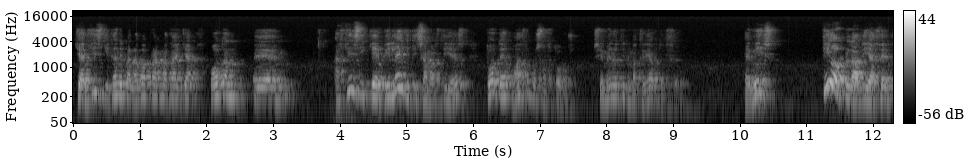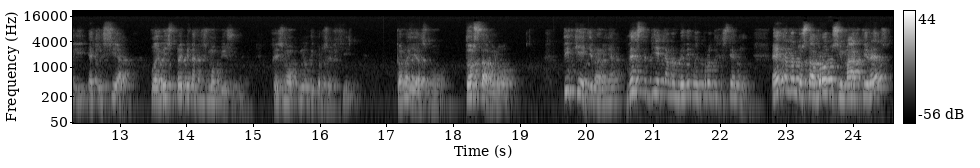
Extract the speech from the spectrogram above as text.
και αρχίζει και κάνει παλαβά πραγματάκια, όταν ε, αρχίζει και επιλέγει τις αμαρτίες, τότε ο άνθρωπος αυτός σημαίνει ότι είναι μακριά από το Θεό. Εμείς τι όπλα διαθέτει η Εκκλησία που εμείς πρέπει να χρησιμοποιήσουμε; Χρησιμοποιούμε την προσευχή, τον αγιασμό, το σταυρό, τι θεία κοινωνία, δέστε τι έκαναν παιδί μου οι πρώτοι χριστιανοί. Έκαναν το σταυρό τους οι μάρτυρες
